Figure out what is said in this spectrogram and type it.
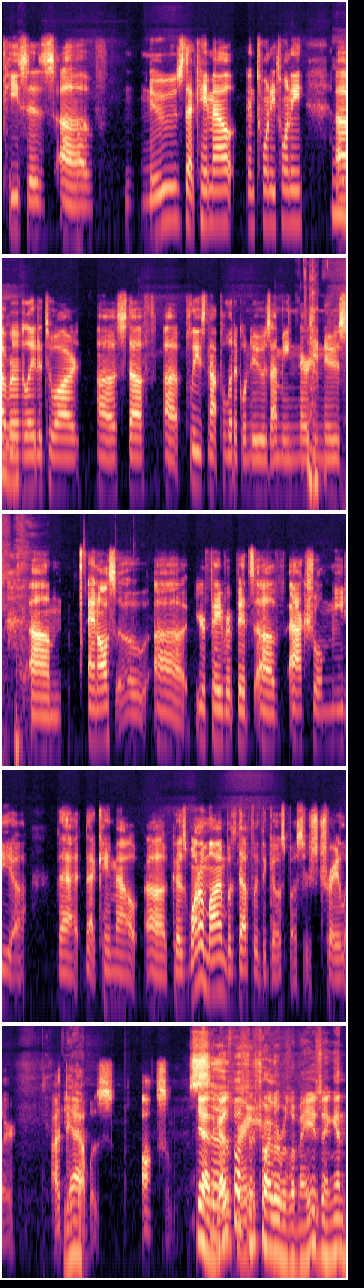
pieces of news that came out in 2020 uh, Mm. related to our uh, stuff? Uh, please, not political news. I mean nerdy news. Um, and also uh, your favorite bits of actual media that that came out because one of mine was definitely the Ghostbusters trailer. I think Yeah. that was awesome. Yeah, the Ghostbusters great. trailer was amazing, and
